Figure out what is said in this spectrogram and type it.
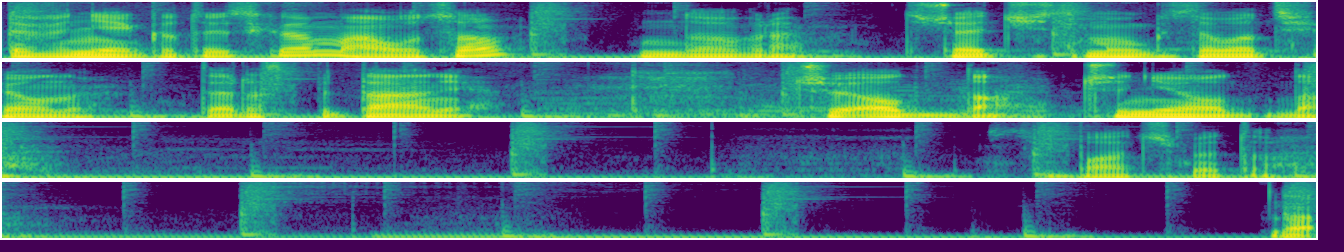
W niego to jest chyba mało, co? Dobra, trzeci smok załatwiony. Teraz pytanie. Czy odda, czy nie odda? Zobaczmy to. No,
